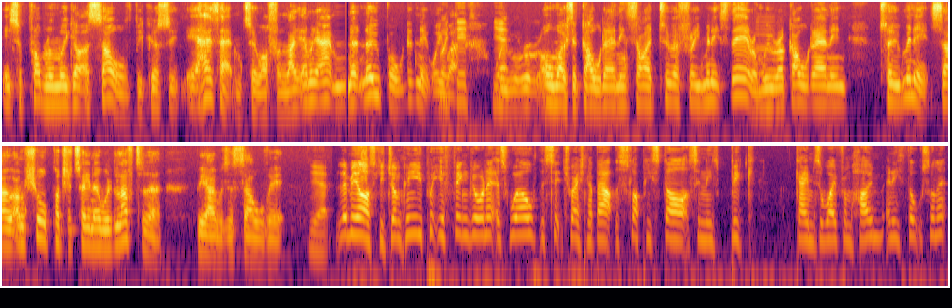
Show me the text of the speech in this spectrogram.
it's a problem we got to solve because it, it has happened too often late. I mean, it happened at Newport, didn't it? We were did, yeah. we were almost a goal down inside two or three minutes there, and we mm. were a goal down in two minutes. So I'm sure Pochettino would love to be able to solve it. Yeah. Let me ask you, John, can you put your finger on it as well? The situation about the sloppy starts in these big games away from home. Any thoughts on it?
